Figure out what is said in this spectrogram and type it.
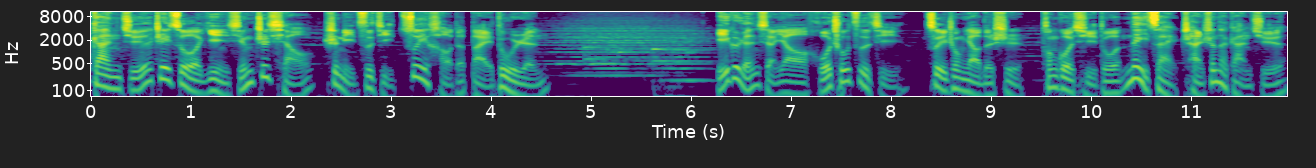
感觉这座隐形之桥是你自己最好的摆渡人。一个人想要活出自己。最重要的是通过许多内在产生的感觉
